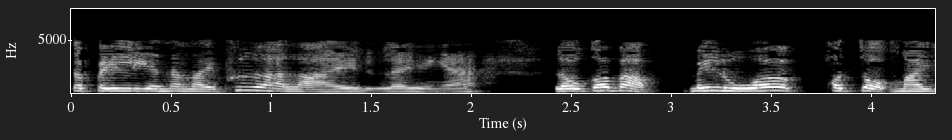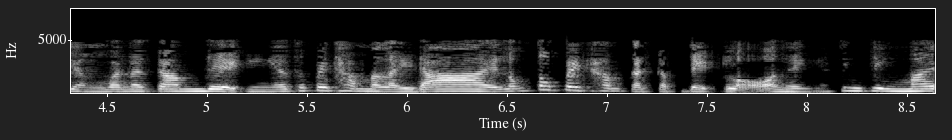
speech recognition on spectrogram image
จะไปเรียนอะไรเพื่ออะไรหรืออะไรอย่างเงี้ย เราก็แบบไม่รู้ว่าพอจบมาอย่างวรรณกรรมเด็กอย่างเงี้ยจะไปทำอะไรได้เราต้องไปทำแต่กับเด็กหรออะไรเงี้ยจริง ๆ ไม่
